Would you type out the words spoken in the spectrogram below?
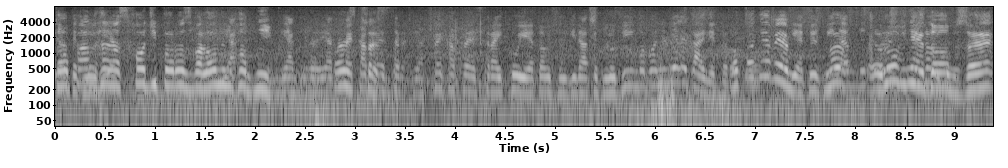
to pan teraz chodzi po rozwalonym chodniku. Jak, jak, To jest PKP, stra- jak PKP strajkuje, to już jest wina tych ludzi, no bo oni nielegalnie to No to robią. nie wiem, Nie, to jest no, wina, to jest równie wina rządu. dobrze,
